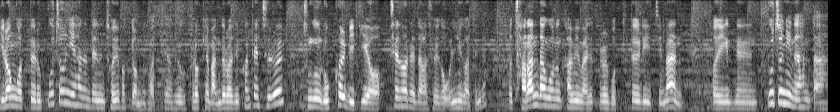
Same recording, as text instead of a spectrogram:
이런 것들을 꾸준히 하는 데는 저희밖에 없는 것 같아요. 그리고 그렇게 만들어진 컨텐츠를 중국 local 미디어 채널에다가 저희가 올리거든요. 잘한다고는 감히 말을 못 드리지만 저희는 꾸준히는 한다.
